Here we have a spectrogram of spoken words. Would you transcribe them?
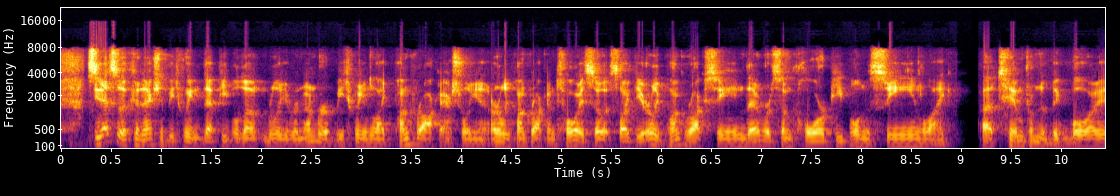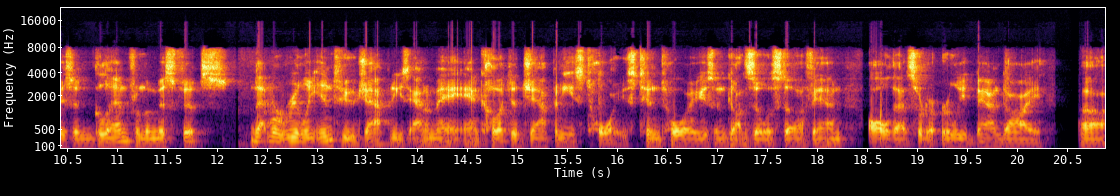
See, that's the connection between that people don't really remember between like punk rock actually and early punk rock and toys. So it's like the early punk rock scene. There were some core people in the scene like uh, Tim from the Big Boys and Glenn from the Misfits that were really into Japanese anime and collected Japanese toys, tin toys and Godzilla stuff and all that sort of early Bandai uh,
